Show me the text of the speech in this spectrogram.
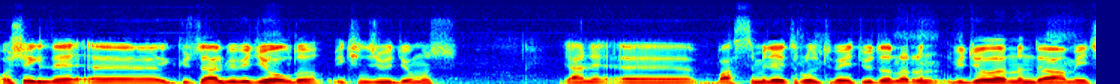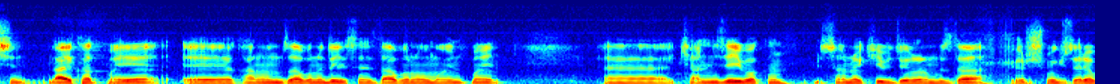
O şekilde ee, güzel bir video oldu. İkinci videomuz. Yani ee, Bus Simulator Ultimate videoların videolarının devamı için like atmayı, ee, kanalımıza abone değilseniz de abone olmayı unutmayın. Kendinize iyi bakın. Bir sonraki videolarımızda görüşmek üzere. Bye.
